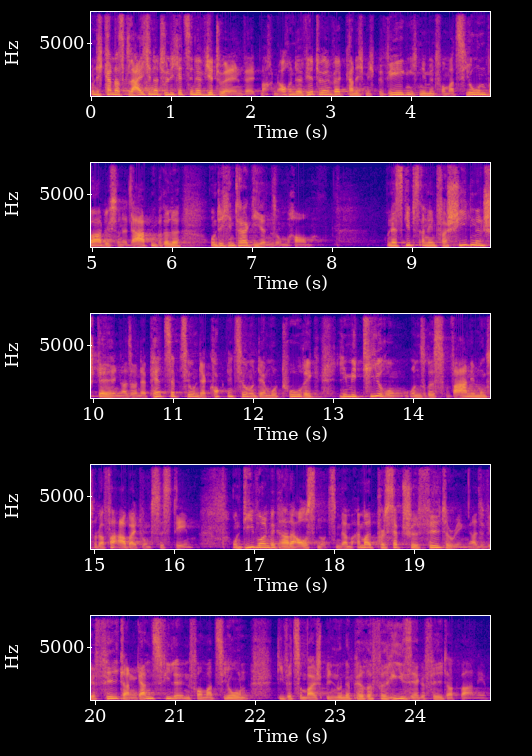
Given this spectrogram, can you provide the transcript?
Und ich kann das Gleiche natürlich jetzt in der virtuellen Welt machen. Auch in der virtuellen Welt kann ich mich bewegen, ich nehme Informationen wahr durch so eine Datenbrille und ich interagiere in so einem Raum. Und jetzt gibt es an den verschiedenen Stellen, also an der Perzeption, der Kognition und der Motorik, Limitierungen unseres Wahrnehmungs- oder Verarbeitungssystems. Und die wollen wir gerade ausnutzen. Wir haben einmal Perceptual Filtering, also wir filtern ganz viele Informationen, die wir zum Beispiel nur in der Peripherie sehr gefiltert wahrnehmen.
